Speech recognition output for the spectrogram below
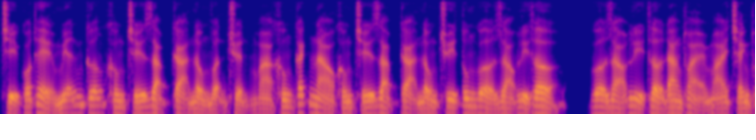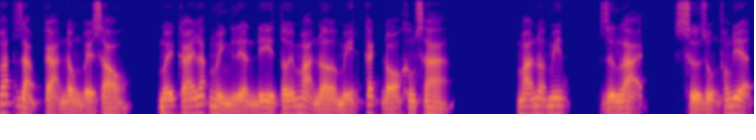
chỉ có thể miễn cưỡng khống chế dạp cả đồng vận chuyển mà không cách nào khống chế dạp cả đồng truy tung gờ dạo lì thờ gờ dạo lì thờ đang thoải mái tránh thoát dạp cả đồng về sau, mấy cái lắc mình liền đi tới mạ nợ mịt cách đó không xa. Mạ nợ mịt, dừng lại, sử dụng phóng điện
